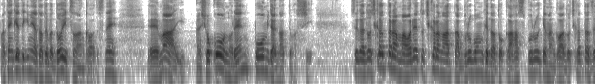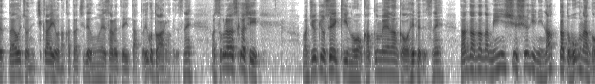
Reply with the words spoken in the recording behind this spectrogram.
まあ、典型的には例えばドイツなんかはですね、えー、まあ諸侯の連邦みたいになってますしそれからどっちかって言ったらまあ割と力のあったブルボン家だとかハスプルー家なんかはどっちかって言ったら絶対王朝に近いような形で運営されていたということはあるわけですね。まあ、それはしかし、まあ、19世紀の革命なんかを経てですねだんだんだんだん民主主義になったと僕なんか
